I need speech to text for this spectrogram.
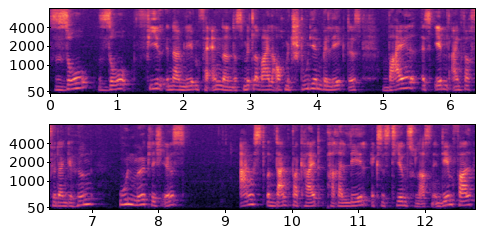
so, so viel in deinem Leben verändern, das mittlerweile auch mit Studien belegt ist, weil es eben einfach für dein Gehirn unmöglich ist, Angst und Dankbarkeit parallel existieren zu lassen. In dem Fall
